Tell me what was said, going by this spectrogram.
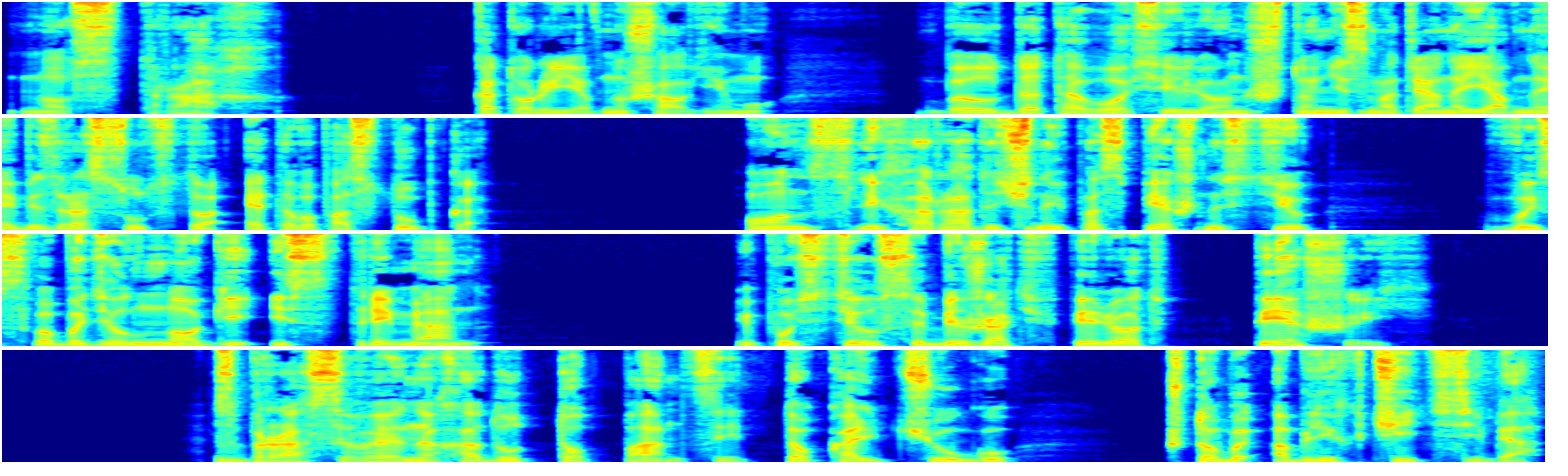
Но страх, который я внушал ему, был до того силен, что, несмотря на явное безрассудство этого поступка, он с лихорадочной поспешностью высвободил ноги из стремян и пустился бежать вперед пеший, сбрасывая на ходу то панцирь, то кольчугу, чтобы облегчить себя.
